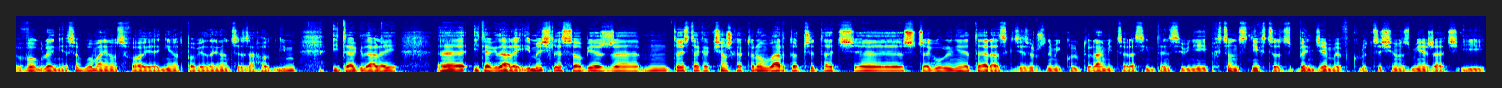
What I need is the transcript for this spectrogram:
w ogóle nie są, bo mają swoje nieodpowiadające zachodnim i tak dalej, i tak dalej. I myślę sobie, że mm, to jest taka książka, którą warto czytać e, szczególnie teraz, gdzie z różnymi kulturami coraz intensywniej, chcąc nie chcąc, będziemy wkrótce się zmierzać i,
